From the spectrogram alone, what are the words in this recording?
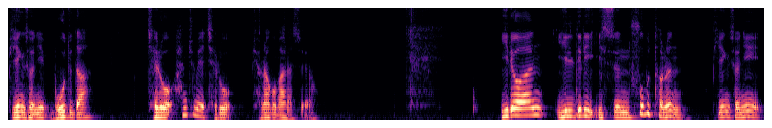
비행선이 모두 다 제로 한 줌의 제로 변하고 말았어요. 이러한 일들이 있은 후부터는 비행선이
